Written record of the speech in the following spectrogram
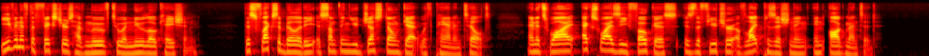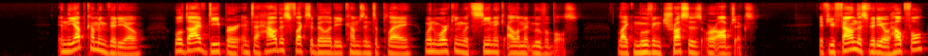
even if the fixtures have moved to a new location. This flexibility is something you just don't get with pan and tilt, and it's why XYZ focus is the future of light positioning in Augment3d. In the upcoming video, We'll dive deeper into how this flexibility comes into play when working with scenic element movables, like moving trusses or objects. If you found this video helpful,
